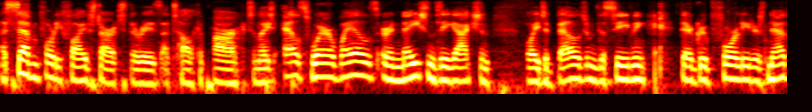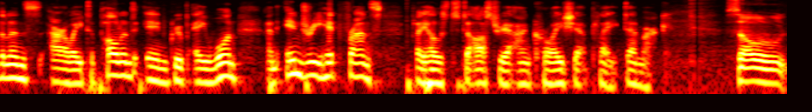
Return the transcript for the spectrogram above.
A 7:45 start there is at Tolka Park tonight. Elsewhere, Wales are in Nations League action away to Belgium this evening. Their Group Four leaders Netherlands are away to Poland in Group A1, and injury hit France play host to Austria and Croatia play Denmark. So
